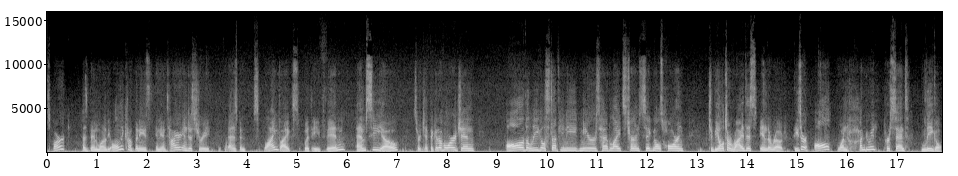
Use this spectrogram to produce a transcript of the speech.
Spark has been one of the only companies in the entire industry that has been supplying bikes with a VIN, MCO, certificate of origin, all the legal stuff you need, mirrors, headlights, turn signals, horn, to be able to ride this in the road. These are all 100% legal.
